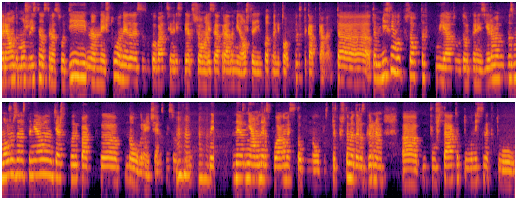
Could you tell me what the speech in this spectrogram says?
Реално да може наистина да се наслади на нещо, а не да е с главата си, нали, седят, шоу, нали, сега трябва да мина още един път, нали, този път така, така, нали. Та, та мислим в посоката, в която да организираме възможност за настаняване, но тя ще бъде пак а, много ограничена. В смисъл, mm-hmm. не не, няма, не разполагаме с толкова много. Предпочитаме да разгърнем а, площа като, наистина като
